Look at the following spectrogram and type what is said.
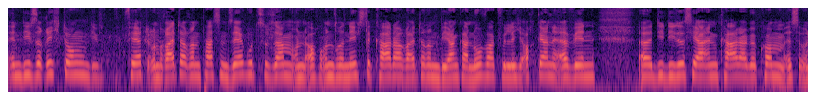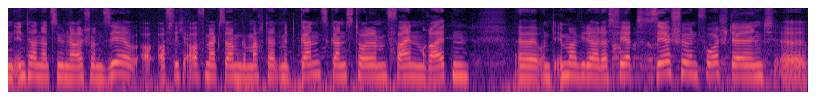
in diese Richtung. Die Pferd und Reiterin passen sehr gut zusammen und auch unsere nächste Kaderreiterin Bianca Nowak will ich auch gerne erwähnen, äh, die dieses Jahr in den Kader gekommen ist und international schon sehr auf sich aufmerksam gemacht hat mit ganz, ganz tollem, feinen Reiten. Äh, und immer wieder das Pferd sehr schön vorstellend, äh,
